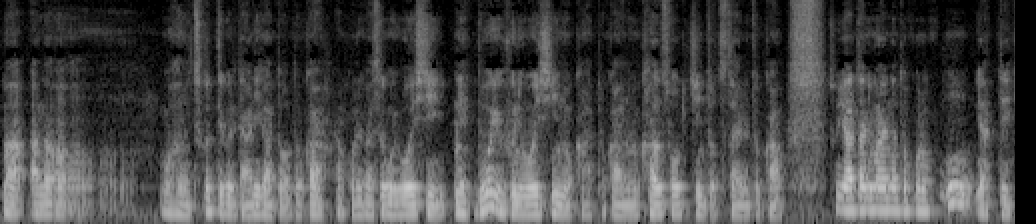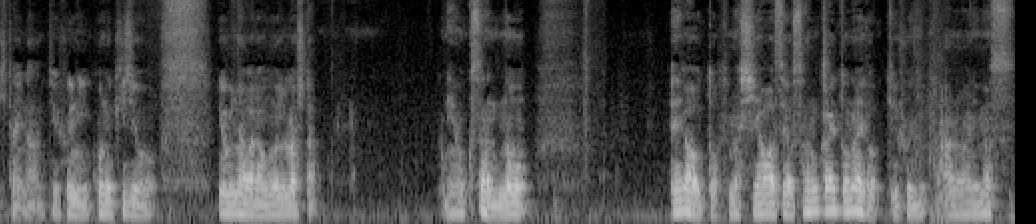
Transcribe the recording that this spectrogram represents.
まあ、あの、ご飯を作ってくれてありがとうとか、これがすごい美味しい、ね、どういうふうに美味しいのかとか、あの、感想をきちんと伝えるとか、そういう当たり前なところをやっていきたいなっていうふうに、この記事を読みながら思いました。ね、奥さんの笑顔とま幸せを3回唱えろっていうふうに、あの、あります。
